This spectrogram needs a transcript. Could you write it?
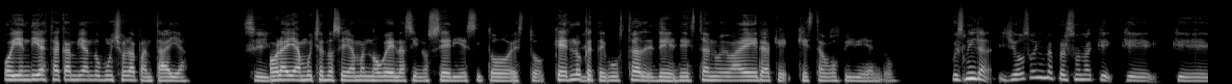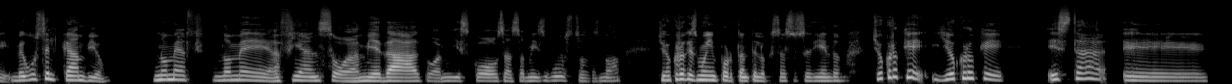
hoy en día está cambiando mucho la pantalla. Sí. Ahora ya muchas no se llaman novelas, sino series y todo esto. ¿Qué es lo que te gusta de, de, esta nueva era que, que, estamos viviendo? Pues mira, yo soy una persona que, que, que me gusta el cambio, no me, no me afianzo a mi edad o a mis cosas o a mis gustos, ¿no? Yo creo que es muy importante lo que está sucediendo. Yo creo que, yo creo que esta, eh,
